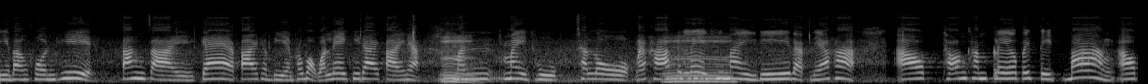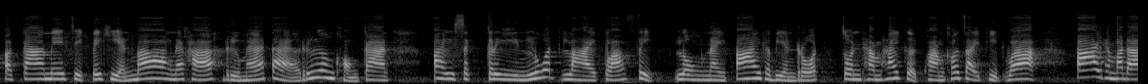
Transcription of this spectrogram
มีบางคนที่ตั้งใจแก้ป้ายทะเบียน เพราะบอกว่าเลขที่ได้ไปเนี่ย อืมมันไม่ถูกโฉลกนะคะ อืม เป็นเลขที่ไม่ดีแบบเนี้ยค่ะ เอาทองคำเปลวไปติดบ้าง เอาปากกาเมจิกไปเขียนบ้างนะคะ หรือแม้แต่เรื่องของการไปสกรีนลวดลายกราฟิก ลงในป้ายทะเบียนรถ จนทำให้เกิดความเข้าใจผิดว่า ป้ายธรรมดา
